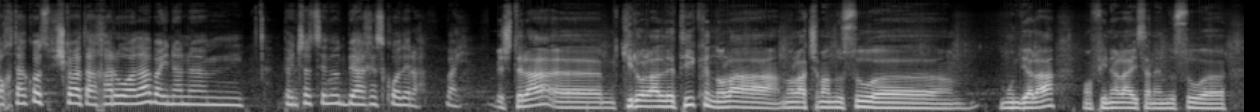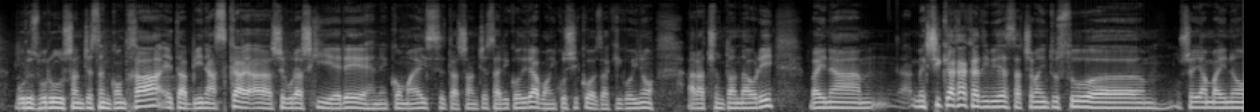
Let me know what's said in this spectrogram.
hortako, pixka bat agarroa da, baina um, pentsatzen dut beharrezkoa dela, bai. Bestela, uh, kirol aldetik, nola, nola atxeman duzu mundiala, bon, finala izanen duzu uh, buruz buru Sanchezen kontra, eta binazka uh, seguraski ere neko maiz eta Sanchez hariko dira, bon, ikusiko ez dakiko ino aratsuntan da hori, baina mm, Mexikarrak adibidez atxemain duzu uh, usaian baino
